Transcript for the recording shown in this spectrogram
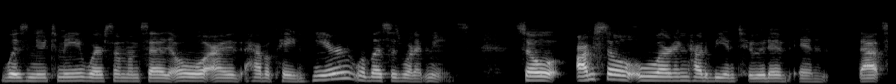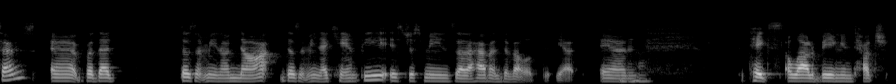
was new to me where someone said, Oh, I have a pain here. Well, this is what it means. So I'm still learning how to be intuitive in that sense, uh, but that doesn't mean I'm not, doesn't mean I can't be. It just means that I haven't developed it yet and mm-hmm. it takes a lot of being in touch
